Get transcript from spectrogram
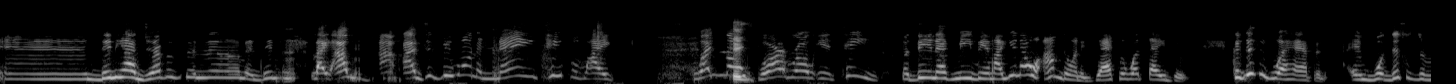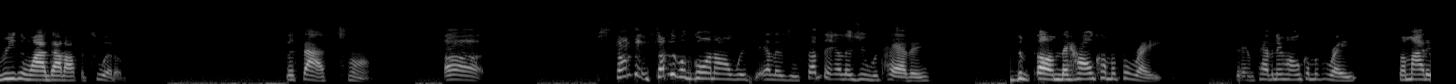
And didn't he have Jefferson in them? And didn't like I I, I just be wanting to name people like wasn't no Burrow in team. But then that's me being like, you know, I'm doing exactly what they do. Because this is what happened. And what this is the reason why I got off of Twitter. Besides Trump. Uh something something was going on with LSU. Something LSU was having. The um their homecoming parade. They was having their homecoming parade. Somebody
